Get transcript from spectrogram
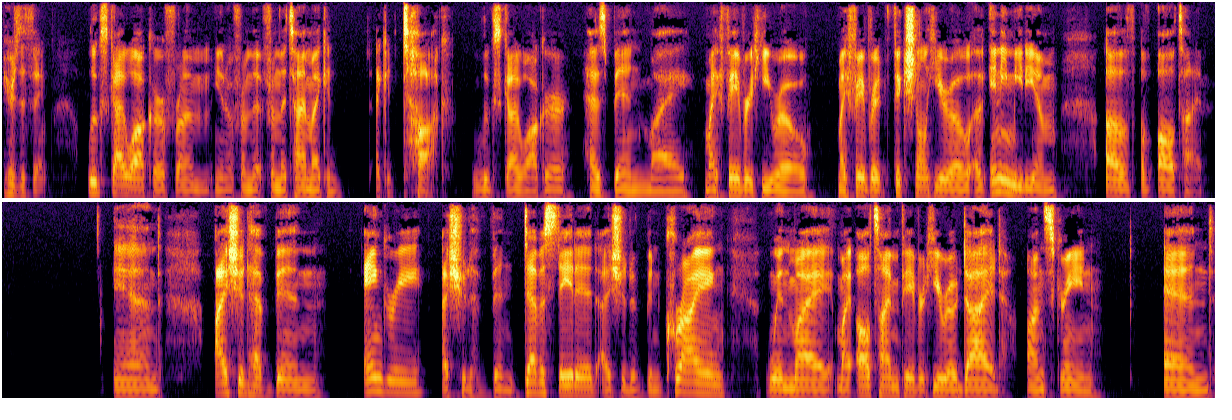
Here's the thing: Luke Skywalker from you know from the from the time I could I could talk. Luke Skywalker has been my my favorite hero, my favorite fictional hero of any medium of of all time. And I should have been angry. I should have been devastated. I should have been crying when my my all-time favorite hero died on screen. And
